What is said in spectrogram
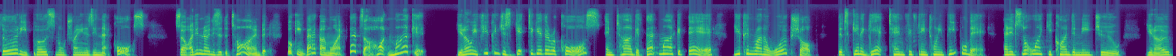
30 personal trainers in that course. So I didn't know this at the time, but looking back, I'm like, that's a hot market. You know, if you can just get together a course and target that market there, you can run a workshop that's going to get 10, 15, 20 people there. And it's not like you kind of need to you know,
